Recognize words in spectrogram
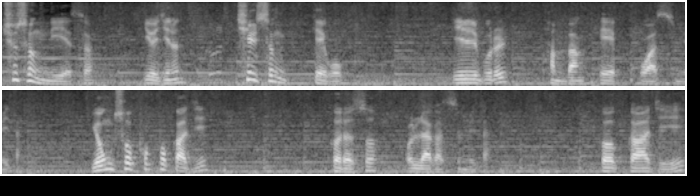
추성리에서 이어지는 칠성 계곡 일부를 탐방해 보았습니다. 용소 폭포까지 걸어서 올라갔습니다. 거기까지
